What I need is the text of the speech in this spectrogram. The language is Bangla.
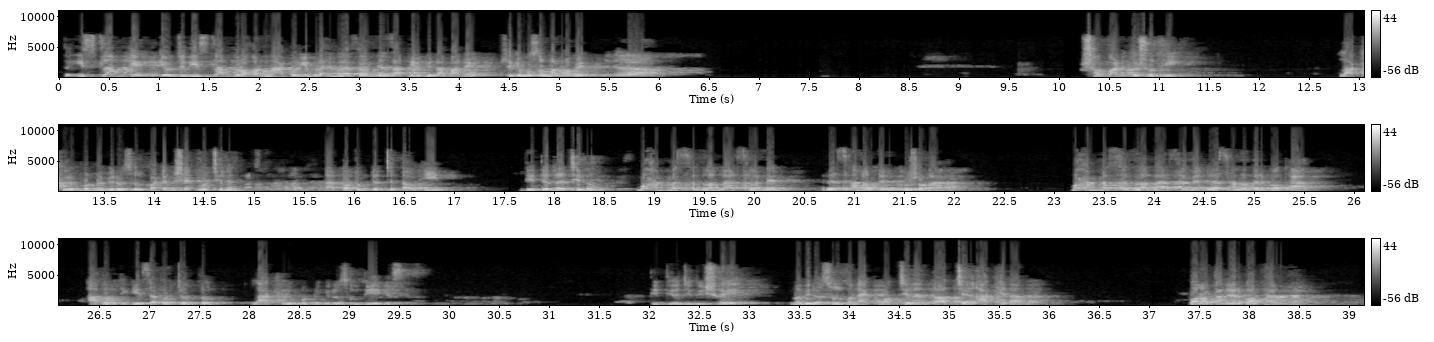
তো ইসলামকে, কেউ যদি ইসলাম গ্রহণ না করে ইব্রাহিম আলাহিসামকে জাতির পিতা মানে সে কি মুসলমান হবে? সম্মানিত সধী লাখের উপর নবী রসুল কয়টা বিষয় একমত ছিলেন? তার প্রথমটি হচ্ছে তাওহিদ। দ্বিতীয়টা ছিল মোহাম্মদ সাল্লাহ আসলামের রেসালতের ঘোষণা। মোহাম্মদ সাল্লাহ আসলামের রেসালতের কথা। আদম থেকে ইসা পর্যন্ত লাখের উপর নবী রসুল দিয়ে গেছেন তৃতীয় যে বিষয়ে নবী রসুলগণ একমত ছিলেন তা হচ্ছে আখেরাত। পরকালের কথা।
